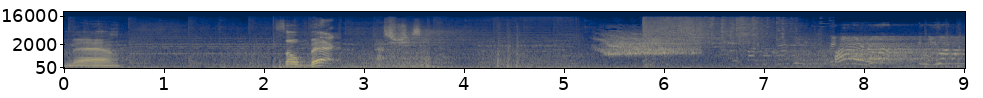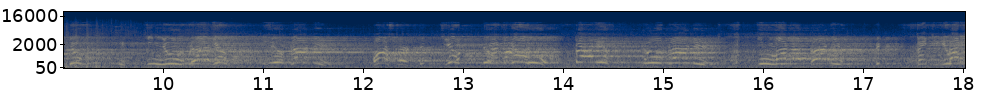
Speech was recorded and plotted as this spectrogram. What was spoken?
Man. So big. That's what she said. You, you, in you, bloody, you bloody, bastard, you, you, you, bloody, you bloody, in mother bloody, but you, bloody,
